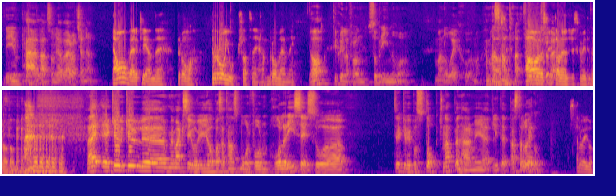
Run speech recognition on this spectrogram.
det är ju en pärla som vi har värvat känner jag. Ja, verkligen. Bra, bra gjort så att säga. Bra värvning. Ja, till skillnad från Sobrino och Manoech och massa ja, andra. Ja, sluta det ska vi inte prata om. Nej, eh, kul, kul med Maxi och vi hoppas att hans målform håller i sig. Så trycker vi på stoppknappen här med ett litet hasta luego. Hasta luego.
